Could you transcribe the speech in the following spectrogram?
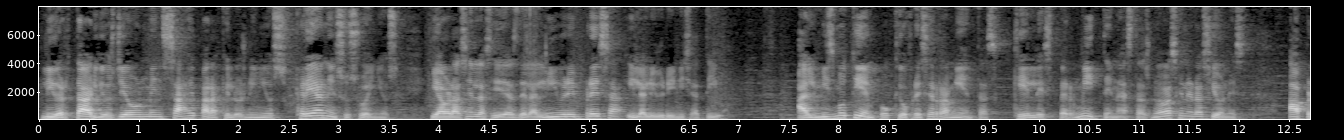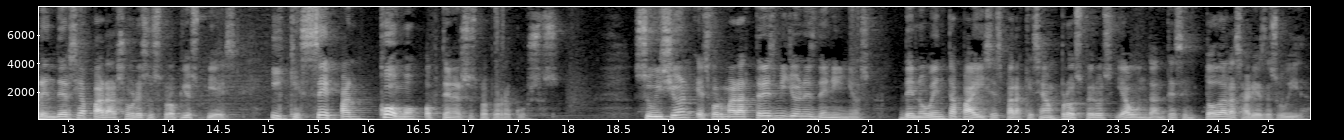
Libertarios lleva un mensaje para que los niños crean en sus sueños y abracen las ideas de la libre empresa y la libre iniciativa, al mismo tiempo que ofrece herramientas que les permiten a estas nuevas generaciones aprenderse a parar sobre sus propios pies y que sepan cómo obtener sus propios recursos. Su visión es formar a 3 millones de niños de 90 países para que sean prósperos y abundantes en todas las áreas de su vida,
